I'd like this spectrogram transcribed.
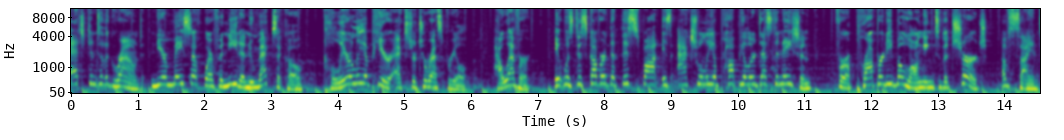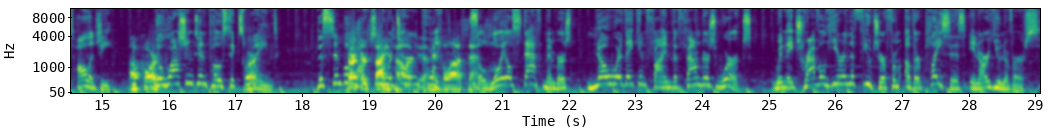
etched into the ground near Mesa Huerfanita, New Mexico, clearly appear extraterrestrial. However, it was discovered that this spot is actually a popular destination for a property belonging to the Church of Scientology. Of course. The Washington Post explained. The symbol Church marks a return point, a lot of sense. so loyal staff members know where they can find the founder's works when they travel here in the future from other places in our universe.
